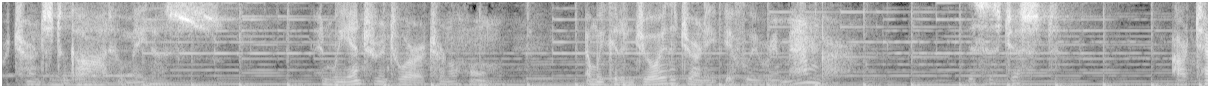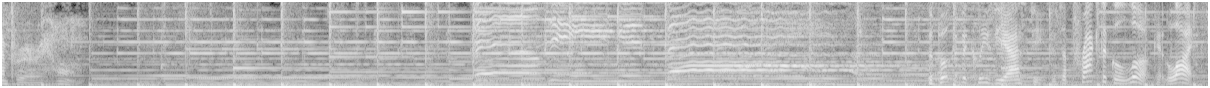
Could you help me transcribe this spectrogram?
returns to God who made us. And we enter into our eternal home. And we could enjoy the journey if we remember this is just our temporary home. Book of Ecclesiastes is a practical look at life,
